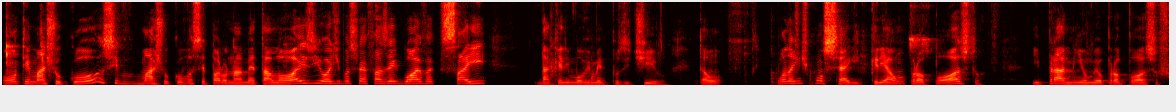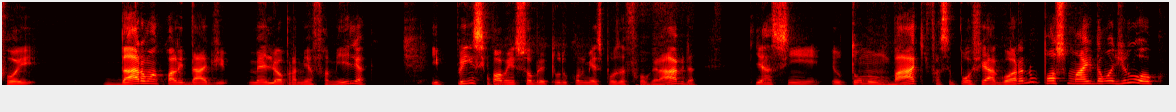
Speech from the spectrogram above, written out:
Ontem machucou, se machucou, você parou na metalóise e hoje você vai fazer igual e vai sair daquele movimento positivo. Então, quando a gente consegue criar um propósito, e para mim o meu propósito foi dar uma qualidade melhor para minha família e principalmente, sobretudo, quando minha esposa ficou grávida, que assim, eu tomo um baque e falo assim, poxa, agora eu não posso mais dar uma de louco.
